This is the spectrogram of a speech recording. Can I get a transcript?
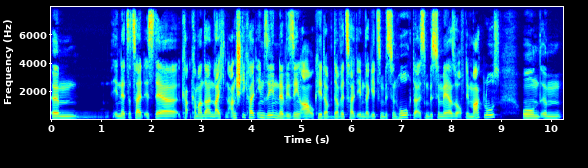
Ähm, in letzter Zeit ist der, kann, man da einen leichten Anstieg halt eben sehen. Ne? Wir sehen, ah, okay, da, da wird's halt eben, da geht's ein bisschen hoch, da ist ein bisschen mehr so auf dem Markt los. Und ähm,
